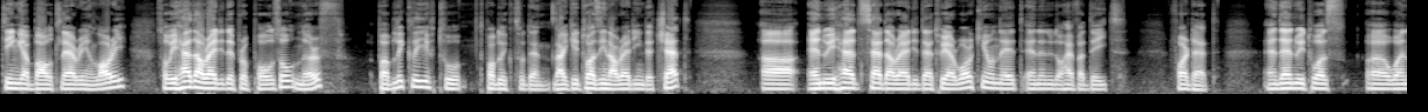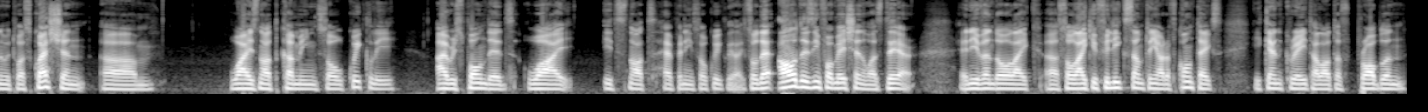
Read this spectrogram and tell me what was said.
thing about Larry and Lawrie. So we had already the proposal, Nerf, publicly to public to them. Like it was in already in the chat, uh, and we had said already that we are working on it, and then we don't have a date for that. And then it was uh, when it was questioned um, why it's not coming so quickly. I responded why it's not happening so quickly. Like so that all this information was there, and even though like uh, so like if you leak something out of context, it can create a lot of problem,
